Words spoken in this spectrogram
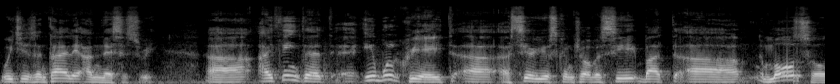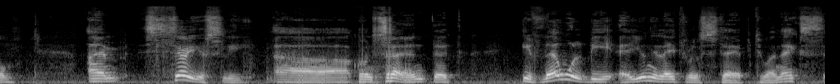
which is entirely unnecessary. Uh, I think that uh, it will create a serious controversy, but more so, I'm seriously uh, concerned that if there will be a unilateral step to annex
